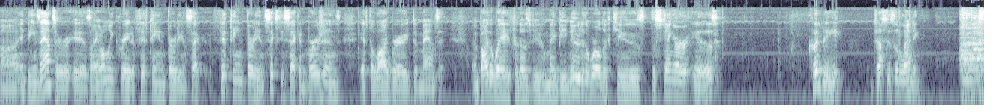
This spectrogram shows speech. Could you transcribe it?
Uh, and Dean's answer is I only create a 15, 30, and sec 15, 30, and 60 second versions if the library demands it. And by the way, for those of you who may be new to the world of cues, the stinger is, could be, just this little ending. I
